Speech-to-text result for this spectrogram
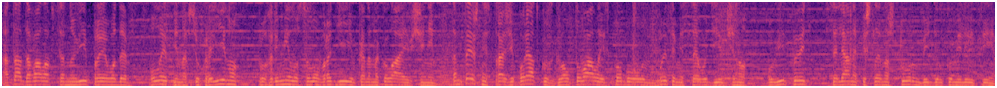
а та давала все нові приводи. У липні на всю країну прогриміло село Врадіївка на Миколаївщині. Тамтешні стражі порядку зґвалтували і спробували вбити місцеву дівчину. У відповідь селяни пішли на штурм відділку міліції.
